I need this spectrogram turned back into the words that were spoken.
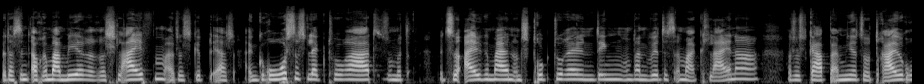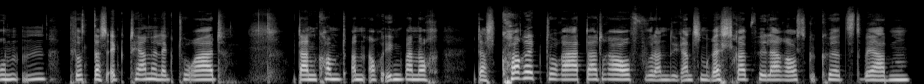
Das sind auch immer mehrere Schleifen. Also es gibt erst ein großes Lektorat, so mit mit so allgemeinen und strukturellen Dingen und dann wird es immer kleiner. Also es gab bei mir so drei Runden plus das externe Lektorat. Dann kommt dann auch irgendwann noch das Korrektorat da drauf, wo dann die ganzen Rechtschreibfehler rausgekürzt werden.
